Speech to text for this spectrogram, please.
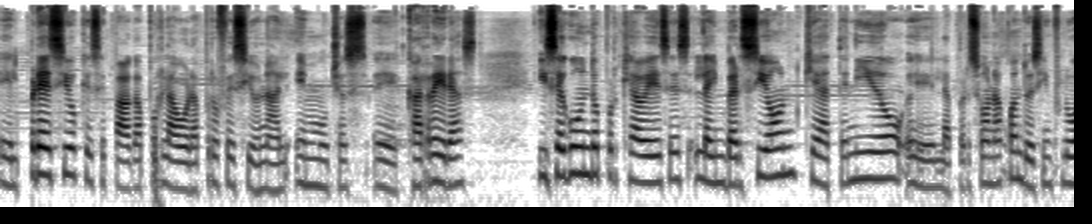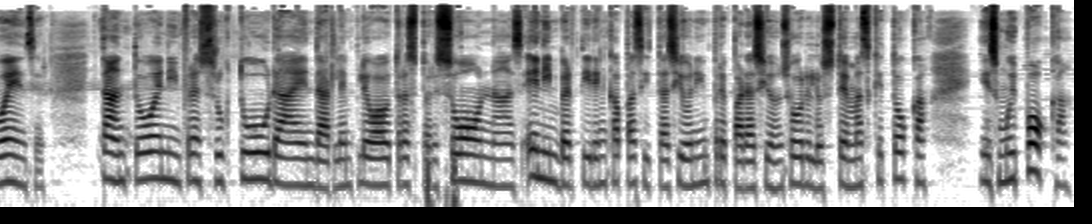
el precio que se paga por la hora profesional en muchas carreras y segundo porque a veces la inversión que ha tenido eh, la persona cuando es influencer, tanto en infraestructura, en darle empleo a otras personas, en invertir en capacitación y en preparación sobre los temas que toca, es muy poca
